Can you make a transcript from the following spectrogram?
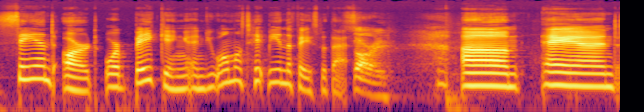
sand art or baking, and you almost hit me in the face with that. Sorry. Um, and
